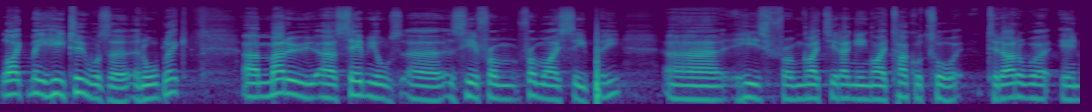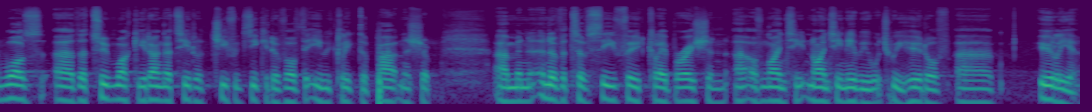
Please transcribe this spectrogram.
Like me, he too was a, an All Black. Um, Maru uh, Samuels uh, is here from, from ICP. Uh, he's from Ngai Te Ngai Takoto, Te Rarawa, and was uh, the Tūmaki Rangatira Chief Executive of the Iwi Collective Partnership, um, an innovative seafood collaboration uh, of 19, 19 Iwi, which we heard of uh, earlier.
